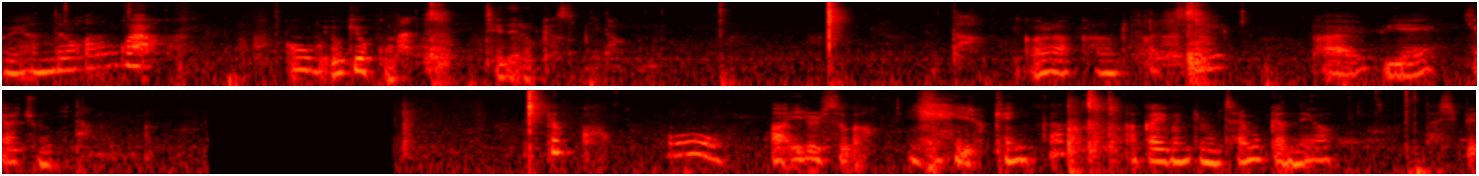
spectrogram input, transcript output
왜 안 들어가는 거야? 오 여기였구만. 제대로 꼈습니다. 됐다. 이걸 아까랑 똑같이 발 위에 끼워줍니다. 꼈고. 오, 아 이럴 수가. 이게 이렇게 하니까 아까 이건 좀 잘못 꼈네요. 다시 뼈.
